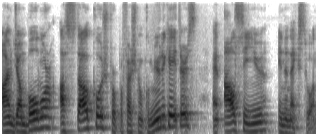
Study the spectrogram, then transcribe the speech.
I'm John Ballmore, a style coach for professional communicators, and I'll see you in the next one.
